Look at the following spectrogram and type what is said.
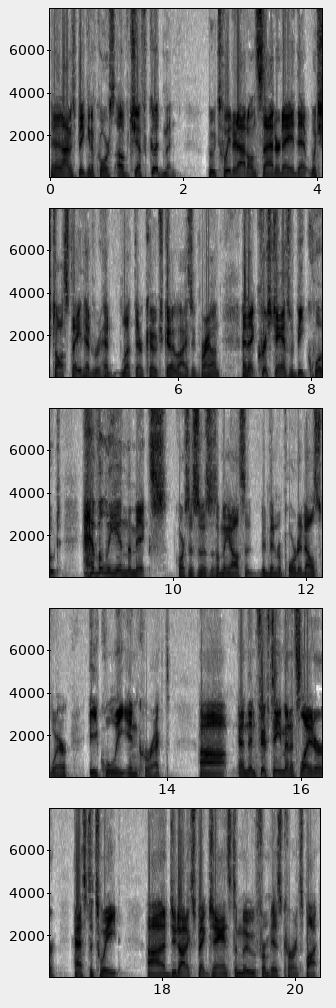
And I'm speaking, of course, of Jeff Goodman, who tweeted out on Saturday that Wichita State had had let their coach go, Isaac Brown, and that Chris Jans would be quote heavily in the mix. Of course, this was something else that had been reported elsewhere, equally incorrect. Uh, and then 15 minutes later has to tweet, uh, do not expect Jans to move from his current spot.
